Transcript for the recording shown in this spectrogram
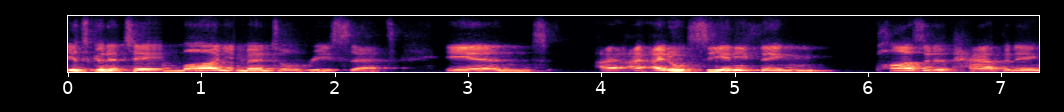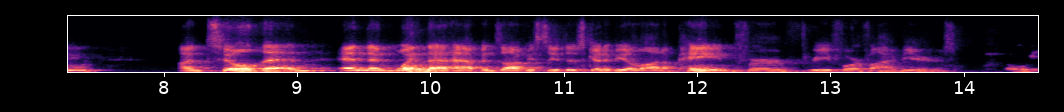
it's going to take a monumental reset. And I, I don't see anything positive happening until then. And then when that happens, obviously there's going to be a lot of pain for three, four, five years. Oh, yeah.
